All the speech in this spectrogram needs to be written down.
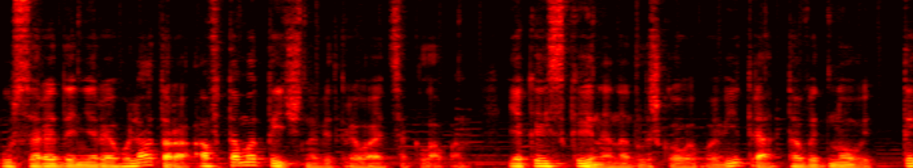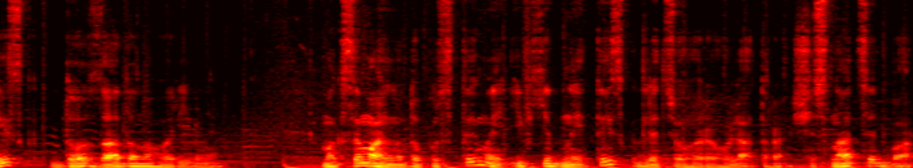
у середині регулятора автоматично відкривається клапан, який скине надлишкове повітря та відновить тиск до заданого рівня. Максимально допустимий і вхідний тиск для цього регулятора 16 бар.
